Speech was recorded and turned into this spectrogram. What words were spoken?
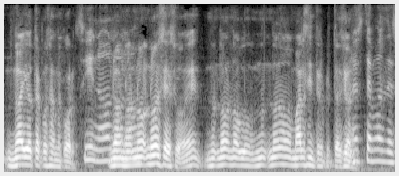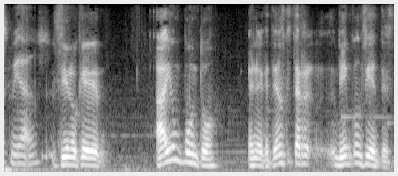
no hay otra cosa mejor. Sí, no, no, no, no, no, es eso, ¿eh? No, no, no, no, malas interpretaciones. No estemos descuidados. Sino que hay un punto en el que tenemos que estar bien conscientes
